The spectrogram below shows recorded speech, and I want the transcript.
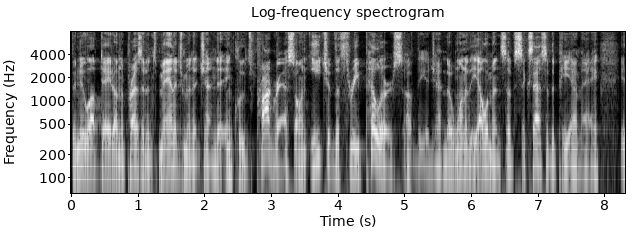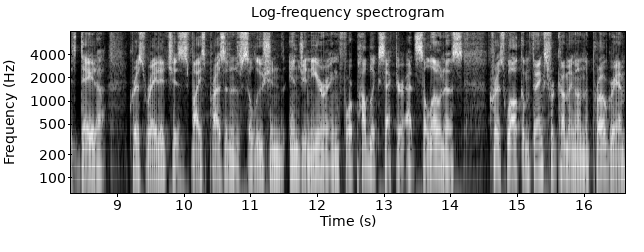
The new update on the president's management agenda includes progress on each of the three pillars of the agenda. One of the elements of success of the PMA is data. Chris Radich is vice president of solution engineering for public sector at Celonis. Chris, welcome. Thanks for coming on the program.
